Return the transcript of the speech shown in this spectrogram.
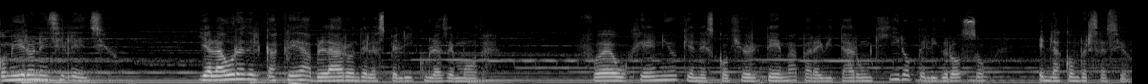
Comieron en silencio y a la hora del café hablaron de las películas de moda. Fue Eugenio quien escogió el tema para evitar un giro peligroso en la conversación.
